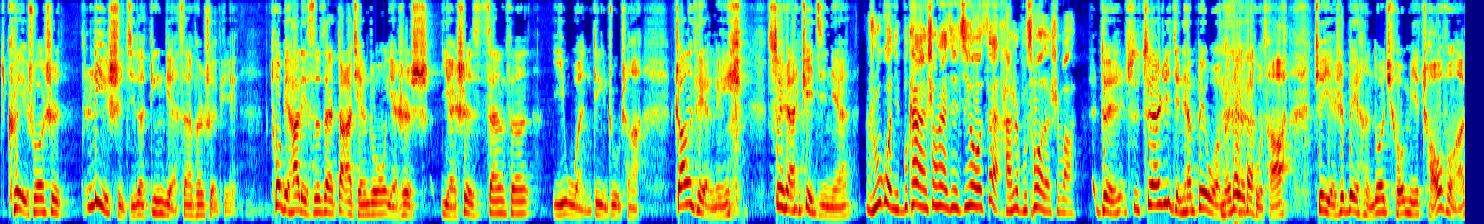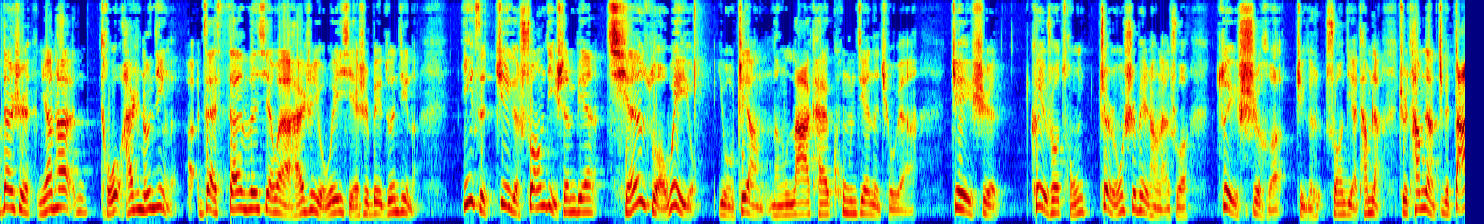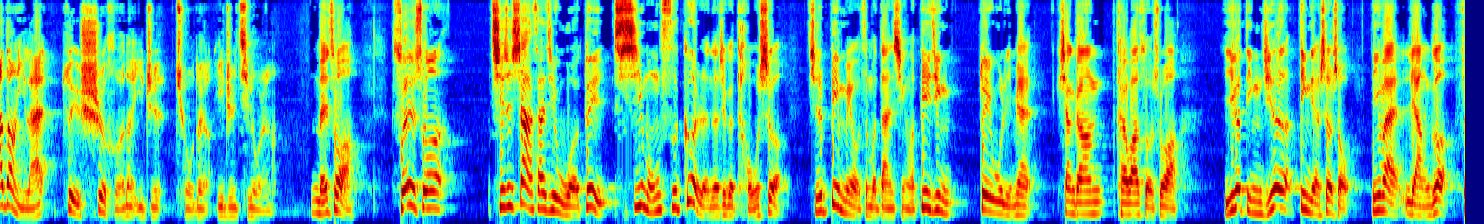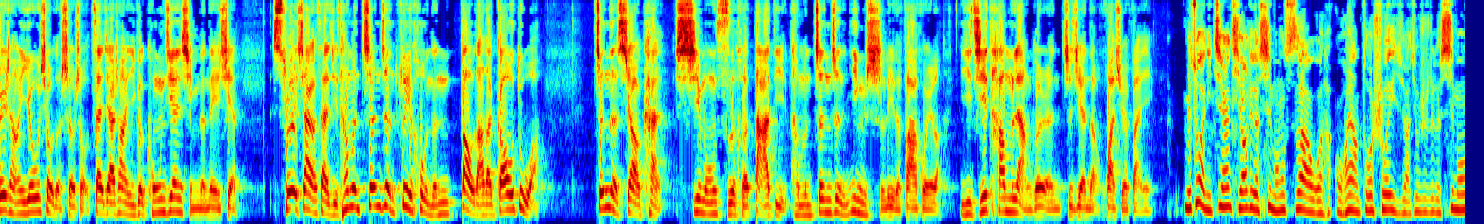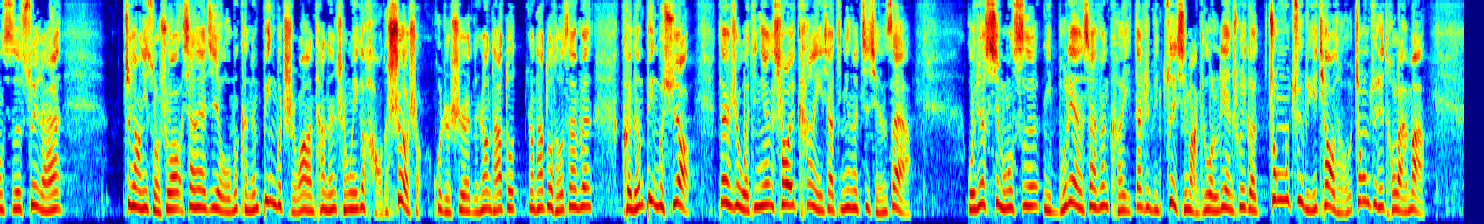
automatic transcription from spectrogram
可以说是历史级的丁点三分水平。托比哈里斯在大前中也是也是三分以稳定著称啊。张铁林 虽然这几年，如果你不看上赛季季后赛，还是不错的，是吧？对，虽虽然这几年被我们这个吐槽，这也是被很多球迷嘲讽啊，但是你让他投还是能进的啊，在三分线外还是有威胁，是被尊敬的。因此，这个双帝身边前所未有有这样能拉开空间的球员啊，这是。可以说，从阵容适配上来说，最适合这个双帝啊，他们俩就是他们俩这个搭档以来最适合的一支球队了，一支七六人了。没错，所以说，其实下个赛季我对西蒙斯个人的这个投射，其实并没有这么担心了。毕竟队伍里面，像刚刚开花所说啊，一个顶级的定点射手，另外两个非常优秀的射手，再加上一个空间型的内线。所以下个赛季他们真正最后能到达的高度啊，真的是要看西蒙斯和大帝他们真正硬实力的发挥了，以及他们两个人之间的化学反应。没错，你既然提到这个西蒙斯啊，我我还想多说一句啊，就是这个西蒙斯虽然，正像你所说，下赛季我们可能并不指望他能成为一个好的射手，或者是能让他多让他多投三分，可能并不需要。但是我今天稍微看了一下今天的季前赛啊。我觉得西蒙斯你不练三分可以，但是你最起码给我练出一个中距离跳投、中距离投篮吧。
